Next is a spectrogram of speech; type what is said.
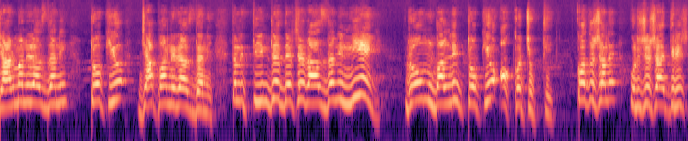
জার্মানি রাজধানী, টোকিও, জাপানের রাজধানী। তাহলে তিনটে দেশের রাজধানী নিয়েই রোম, বার্লিন, টোকিও অক্ষ চুক্তি। কত সালে? উনিশশো সাঁত্রিশ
